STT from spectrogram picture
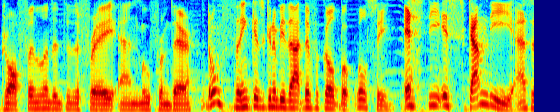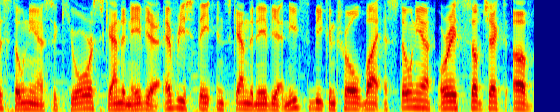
draw Finland into the fray and move from there. I don't think it's gonna be that difficult, but we'll see. Esti is Scandi as Estonia secure Scandinavia. Every state in Scandinavia needs to be controlled by Estonia or a subject of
